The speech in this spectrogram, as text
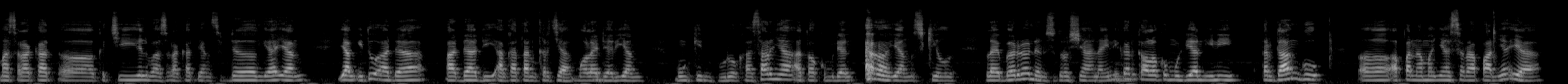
masyarakat uh, kecil, masyarakat yang sedang ya yang yang itu ada pada di angkatan kerja mulai hmm. dari yang mungkin buruh kasarnya atau kemudian yang skill labor dan seterusnya. Nah, ini kan kalau kemudian ini terganggu uh, apa namanya serapannya ya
